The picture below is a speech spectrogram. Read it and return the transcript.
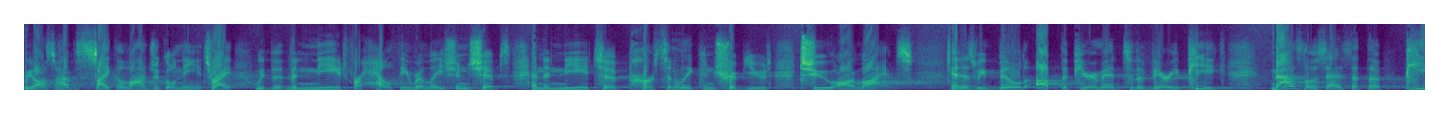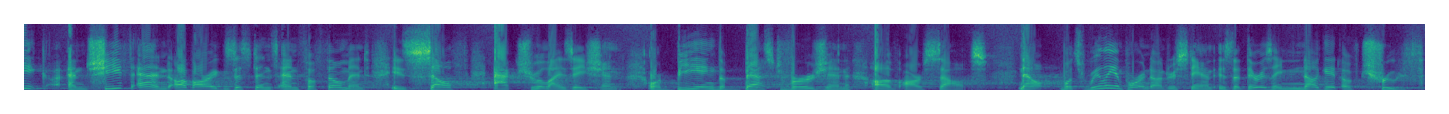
we also have psychological needs, right? With the, the need for healthy relationships and the need to personally contribute to our lives. And as we build up the pyramid to the very peak, Maslow says that the peak and chief end of our existence and fulfillment is self actualization, or being the best version of ourselves. Now, what's really important to understand is that there is a nugget of truth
